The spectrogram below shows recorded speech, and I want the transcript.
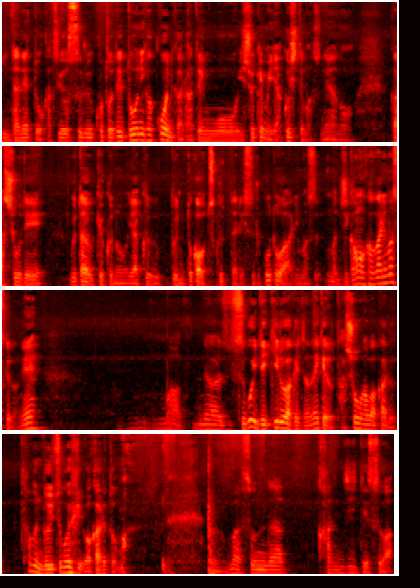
インターネットを活用することでどうにかこうにかラテン語を一生懸命訳してますね。あの合唱で歌う曲の訳文とかを作ったりすることはあります、まあ、時間はかかりますけどね。まあすごいできるわけじゃないけど多少はわかる。多分ドイツ語よりわかると思う、うん、まあそんな感じですわ。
